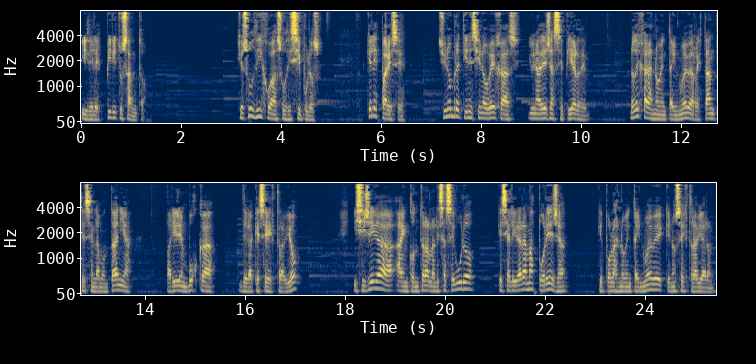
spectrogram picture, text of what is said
y del Espíritu Santo. Jesús dijo a sus discípulos, ¿Qué les parece? Si un hombre tiene cien ovejas y una de ellas se pierde, ¿no deja las noventa y nueve restantes en la montaña para ir en busca de la que se extravió? Y si llega a encontrarla, les aseguro que se alegrará más por ella que por las noventa y nueve que no se extraviaron.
